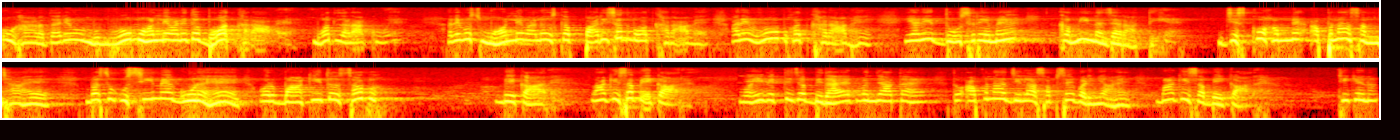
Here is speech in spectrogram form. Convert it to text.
उघाड़ता अरे वो वो मोहल्ले वाले तो बहुत खराब है, बहुत लड़ाकू है। अरे उस मोहल्ले वाले, उसका पारिषद बहुत खराब है। अरे वो बहुत खराब है। यानी दूसरे में कमी नज़र आती है, जिसको हमने अपना समझा है। बस उसी में गुण है और बाकी तो सब बेकार है। बाकी सब बेकार है। वही व्यक्ति जब विधायक बन जाता है तो अपना जिला सबसे बढ़िया है, बाकी सब बेकार है। ठीक है ना?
